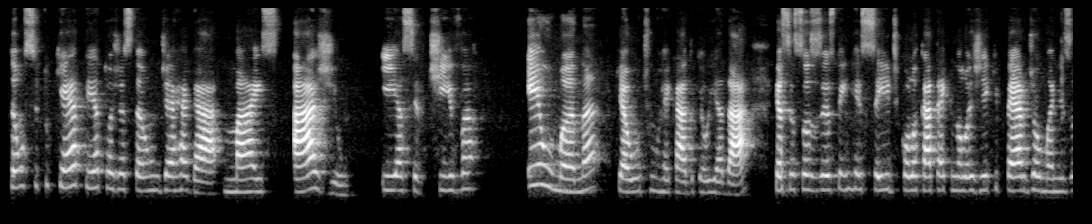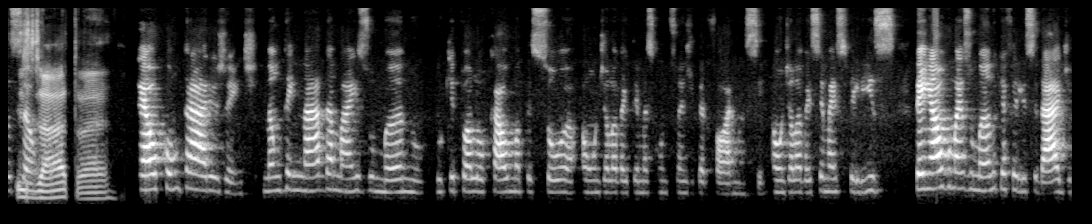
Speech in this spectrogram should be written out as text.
Então, se tu quer ter a tua gestão de RH mais ágil e assertiva e humana, que é o último recado que eu ia dar, que as pessoas às vezes têm receio de colocar tecnologia que perde a humanização. Exato, é. É ao contrário, gente. Não tem nada mais humano do que tu alocar uma pessoa onde ela vai ter mais condições de performance, onde ela vai ser mais feliz. Tem algo mais humano que a felicidade.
